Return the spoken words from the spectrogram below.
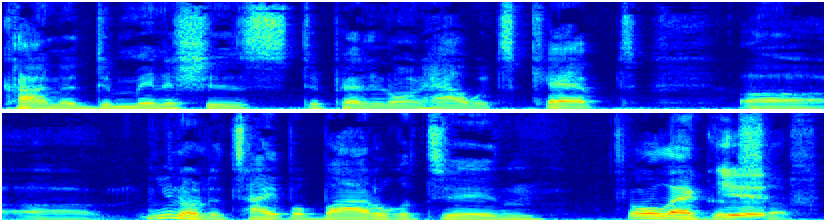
kind of diminishes depending on how it's kept. Uh, uh, you know, the type of bottle it's in, all that good Yeah. stuff.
